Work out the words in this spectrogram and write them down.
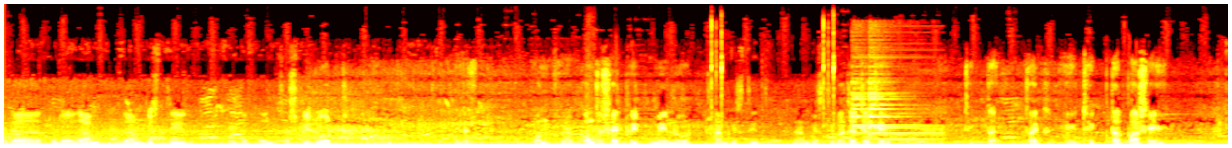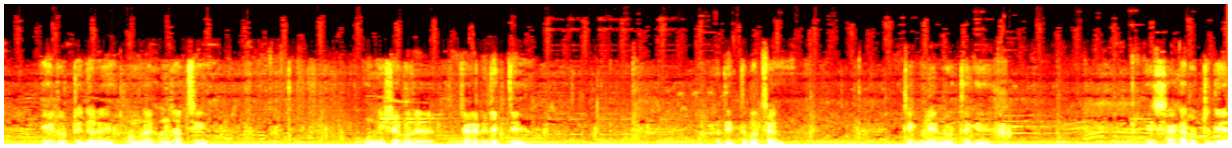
এটা টোটাল রাম রামকৃষ্টির এটা পঞ্চাশ ফিট রোড এটা পঞ্চ- পঞ্চাশ ষাট ফিট মেন রোড রামকৃষ্টি রামকৃষ্টি বাজার যেতে। ঠিক তার- ঠিক তার পাশে এই রোডটি ধরে আমরা এখন যাচ্ছি। উনিশ একরের জায়গাটি দেখতে। দেখতে পাচ্ছেন, ঠিক মেন রোড থেকে এই শাখা রোডটি দিয়ে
